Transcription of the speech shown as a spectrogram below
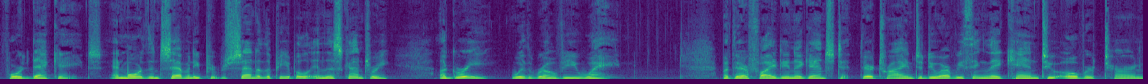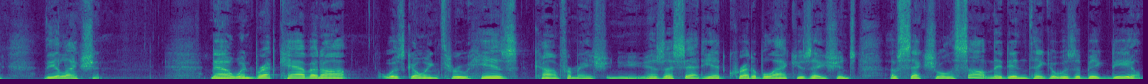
for decades. And more than 70% of the people in this country agree with Roe v. Wade. But they're fighting against it. They're trying to do everything they can to overturn the election. Now, when Brett Kavanaugh was going through his confirmation, as I said, he had credible accusations of sexual assault, and they didn't think it was a big deal.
